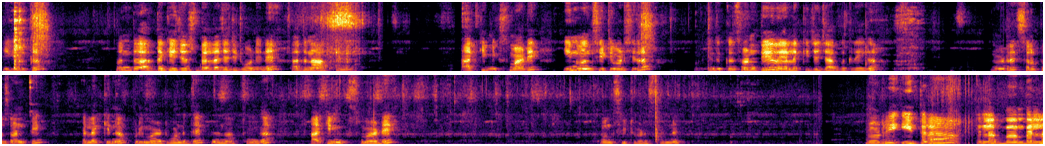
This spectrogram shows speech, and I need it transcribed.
ಈಗ ಇದಕ್ಕೆ ಒಂದು ಅರ್ಧ ಕೆ ಜಿಯಷ್ಟು ಬೆಲ್ಲ ಜಜ್ಜಿಟ್ಕೊಂಡೇನೆ ಅದನ್ನು ಹಾಕ್ತೀನಿ. ಹಾಕಿ ಮಿಕ್ಸ್ ಮಾಡಿ ಇನ್ನು ಒಂದು ಸೀಟಿ ಹೊಡಿಸಿದ್ರೆ ಇದಕ್ಕೆ ಶುಂಠಿ, ಏಲಕ್ಕಿ ಜಜ್ಜಿ ಆಗ್ಬೇಕ್ರಿ ಈಗ. ನೋಡಿರಿ, ಸ್ವಲ್ಪ ಶುಂಠಿ, ಏಲಕ್ಕಿನ ಪುಡಿ ಮಾಡಿ ಇಟ್ಕೊಂಡಿದ್ದೆ. ಇದನ್ನು ಹಾಕ್ತೀನಿ ಈಗ. ಹಾಕಿ ಮಿಕ್ಸ್ ಮಾಡಿ ಒಂದು ಸೀಟ್ ಬಿಡಿಸ್ತೀನಿ. ನೋಡಿರಿ, ಈ ಥರ ಎಲ್ಲ ಬೆಲ್ಲ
